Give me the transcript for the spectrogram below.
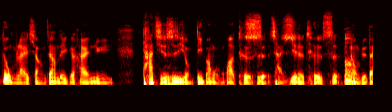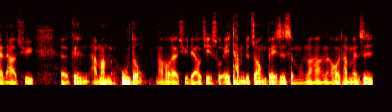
对我们来讲，这样的一个海女，它其实是一种地方文化特色、产业的特色。那我们就带大家去呃跟阿妈们互动，然后来去了解说，哎，他们的装备是什么啦？然后他们是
